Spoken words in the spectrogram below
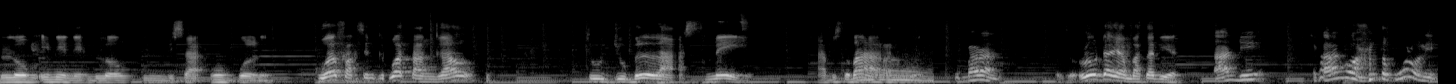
Belum ini nih, belum bisa ngumpul nih. Gua vaksin kedua tanggal 17 Mei. Habis lebaran. Hmm. Lebaran Lu udah ya Mbak tadi ya? tadi. Sekarang gua ngantuk mulu nih.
